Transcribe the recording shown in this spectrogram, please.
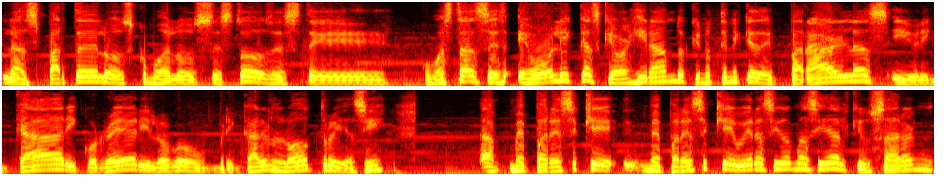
las partes de los, como de los, estos, este, como estas eólicas que van girando, que uno tiene que pararlas y brincar y correr y luego brincar en el otro y así. Ah, me parece que me parece que hubiera sido más ideal que usaran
